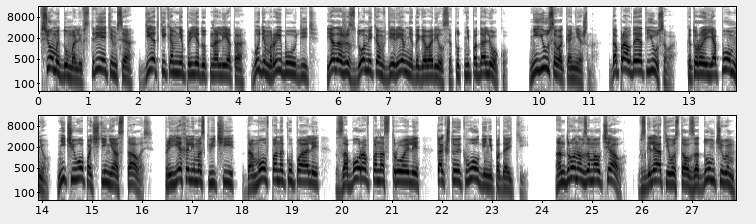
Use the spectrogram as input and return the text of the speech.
Все мы думали, встретимся, детки ко мне приедут на лето, будем рыбу удить. Я даже с домиком в деревне договорился, тут неподалеку. Не Юсова, конечно. Да правда и от Юсова, которое я помню, ничего почти не осталось. Приехали москвичи, домов понакупали, заборов понастроили, так что и к Волге не подойти. Андронов замолчал. Взгляд его стал задумчивым,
